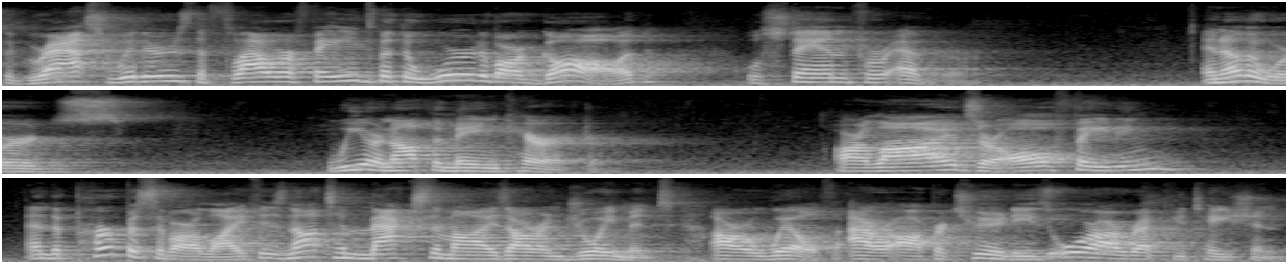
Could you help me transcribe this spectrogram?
The grass withers, the flower fades, but the word of our God will stand forever. In other words, we are not the main character. Our lives are all fading, and the purpose of our life is not to maximize our enjoyment, our wealth, our opportunities, or our reputation.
